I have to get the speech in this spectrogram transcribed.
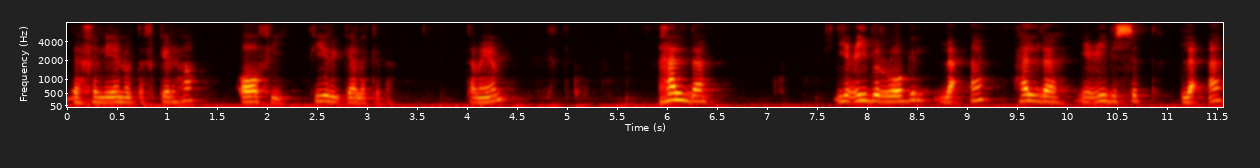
داخليا وتفكيرها. آه في في رجالة كده. تمام؟ هل ده يعيب الراجل؟ لأ. هل ده يعيب الست؟ لأ.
